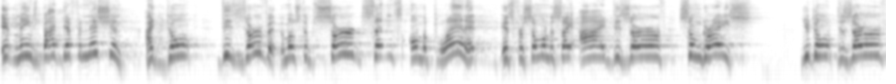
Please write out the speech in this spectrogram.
It means, by definition, I don't deserve it. The most absurd sentence on the planet is for someone to say, I deserve some grace. You don't deserve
